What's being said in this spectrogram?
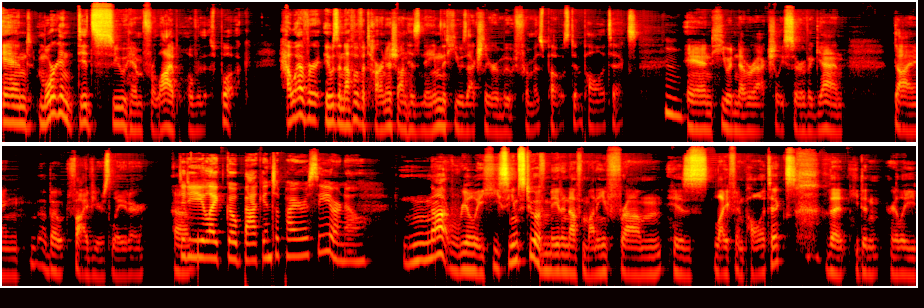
And Morgan did sue him for libel over this book. However, it was enough of a tarnish on his name that he was actually removed from his post in politics. Hmm. And he would never actually serve again, dying about five years later. Did he like go back into piracy or no? Not really. He seems to have made enough money from his life in politics that he didn't really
